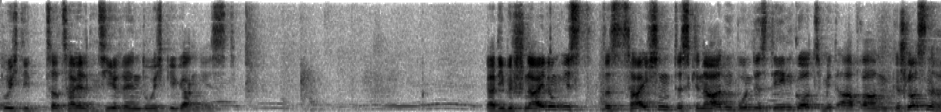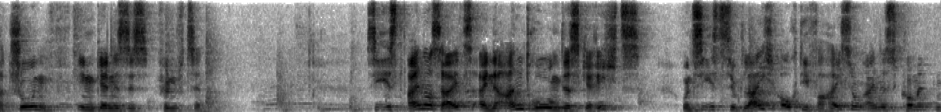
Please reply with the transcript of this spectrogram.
durch die zerteilten Tiere hindurchgegangen ist. Ja, die Beschneidung ist das Zeichen des Gnadenbundes, den Gott mit Abraham geschlossen hat, schon in Genesis 15. Sie ist einerseits eine Androhung des Gerichts und sie ist zugleich auch die Verheißung eines kommenden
